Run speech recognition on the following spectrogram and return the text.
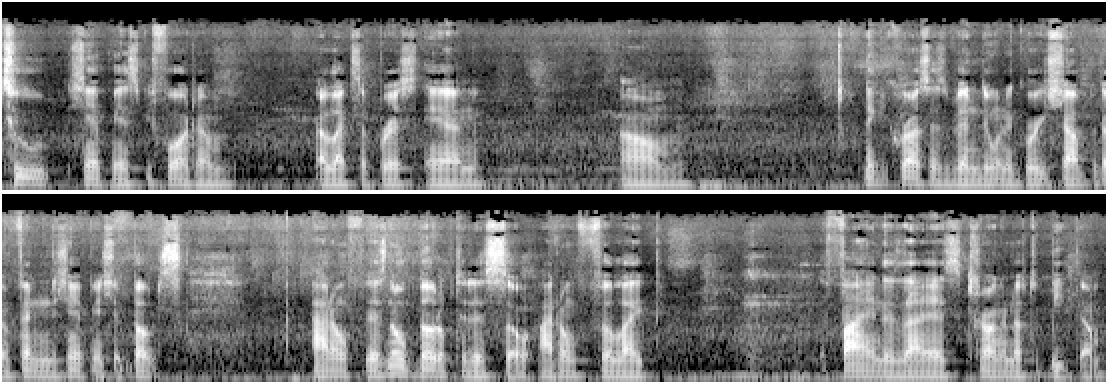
two champions before them, Alexa Bliss and um, Nikki Cross has been doing a great job of defending the championship belts. I don't. There's no build up to this, so I don't feel like Fire and Desire is strong enough to beat them.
